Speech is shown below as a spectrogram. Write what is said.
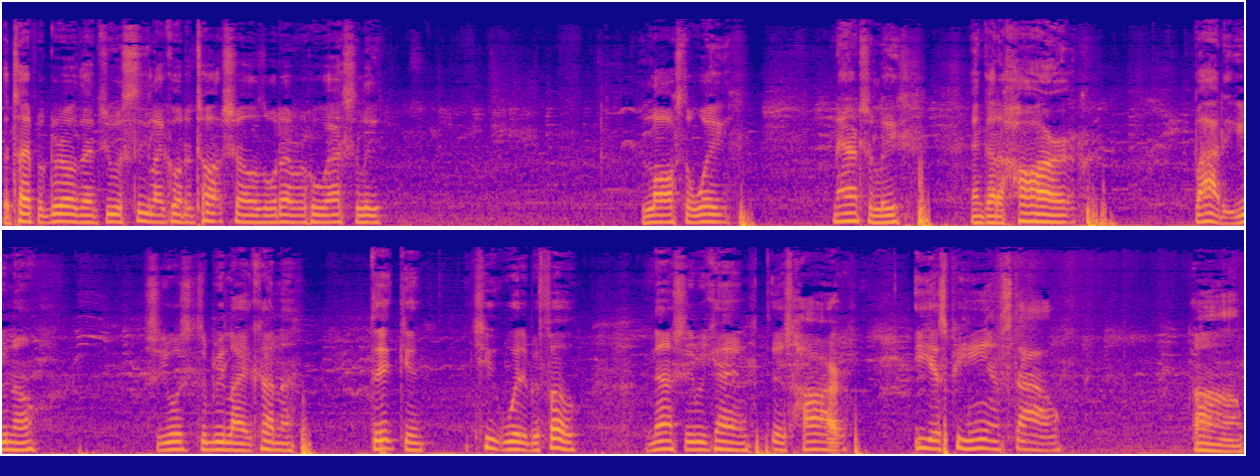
the type of girl that you would see like on the talk shows or whatever who actually lost the weight naturally and got a hard body, you know. She used to be like kind of thick and cute with it before. Now she became this hard ESPN style um,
